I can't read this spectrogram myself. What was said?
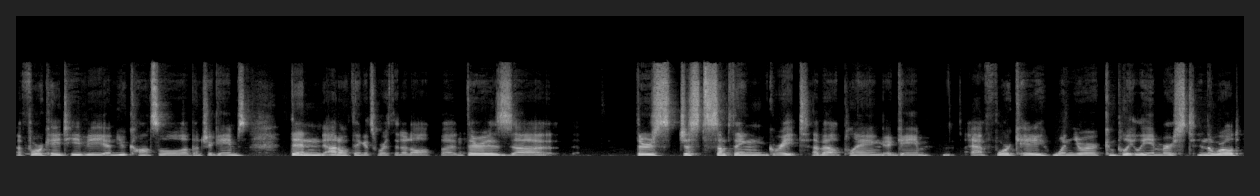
a 4k tv a new console a bunch of games then i don't think it's worth it at all. But there is uh, there's just something great about playing a game at 4k when you're completely immersed in the world.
